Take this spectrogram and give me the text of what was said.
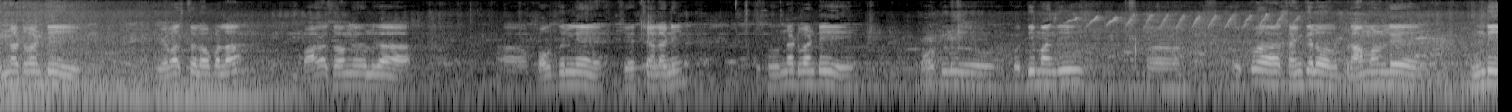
ఉన్నటువంటి వ్యవస్థ లోపల భాగస్వామ్యులుగా బౌద్ధుల్ని చేర్చాలని ఇప్పుడు ఉన్నటువంటి బౌద్ధులు కొద్దిమంది ఎక్కువ సంఖ్యలో బ్రాహ్మణులే ఉండి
